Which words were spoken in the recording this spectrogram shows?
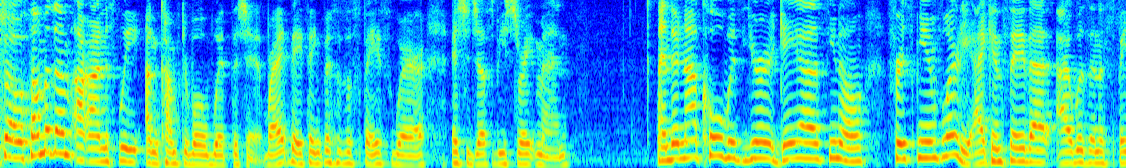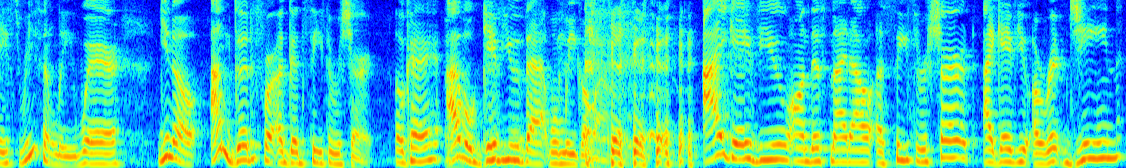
so some of them are honestly uncomfortable with the shit, right? They think this is a space where it should just be straight men and they're not cool with your gay ass, you know, frisky and flirty. I can say that I was in a space recently where, you know, I'm good for a good see through shirt. Okay, I will give you that when we go out. I gave you on this night out a see through shirt. I gave you a ripped jean.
